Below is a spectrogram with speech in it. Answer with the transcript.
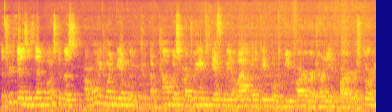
The truth is, is that most of us are only going to be able to accomplish our dreams if we allow other people to be part of our journey and part of our story.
